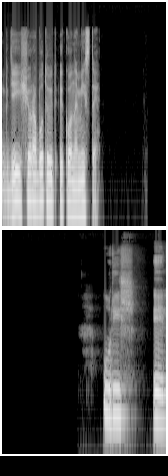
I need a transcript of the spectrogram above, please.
Где еще работают экономисты? ուրիշ էլ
